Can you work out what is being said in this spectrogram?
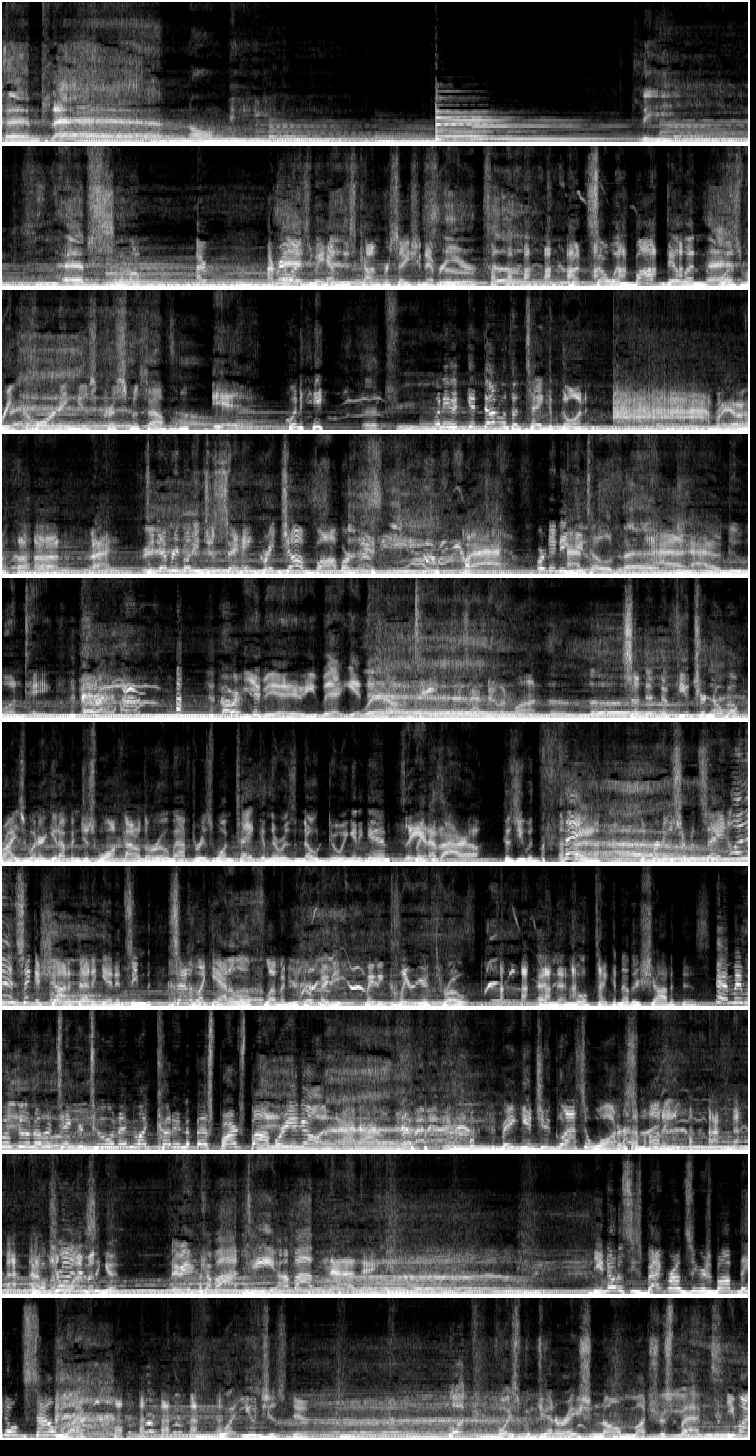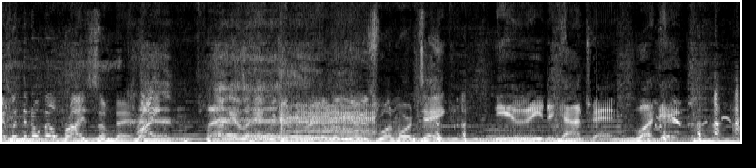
can plan on me. Please have some. I realize we have this conversation every year. but so when Bob Dylan was recording his Christmas album, yeah, when he when he would get done with a take of going. Did everybody just say, "Hey, great job, Bob"? Or, or did he? I get, told him I, I'll do one take. you, better, you better get this on tape because I'm doing one. So did the future Nobel Prize winner get up and just walk out of the room after his one take, and there was no doing it again? See you tomorrow. Because you would think the producer would say, "Oh, let's take a shot at that again." It seemed sounded like you had a little phlegm in your throat. Maybe maybe clear your throat, and then we'll take another shot at this. Yeah, maybe we'll do another take or two and then like cut in the best parts. Bob, where are you going? Maybe get you a glass of water, some honey, and we'll try this again. Maybe a cup of hot tea. How about Nah, thank you. You notice these background singers, Bob? They don't sound like what you just did. Look, voice of a generation, all much respect. You might win the Nobel Prize someday. Right. On the other hand, we could really use one more take. You read the contract. One day.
